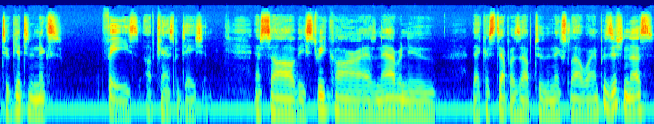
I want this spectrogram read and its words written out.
to get to the next phase of transportation. And saw the streetcar as an avenue that could step us up to the next level and position us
